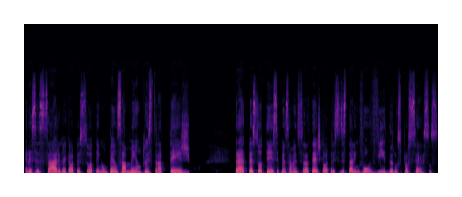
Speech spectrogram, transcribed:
é necessário que aquela pessoa tenha um pensamento estratégico. Para a pessoa ter esse pensamento estratégico, ela precisa estar envolvida nos processos.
